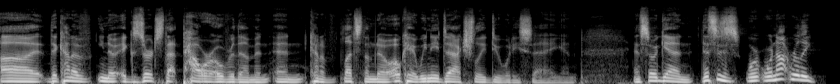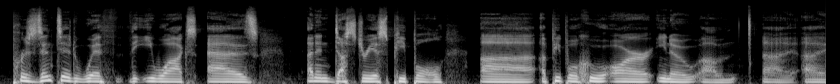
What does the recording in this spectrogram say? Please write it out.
Uh, that kind of you know exerts that power over them and, and kind of lets them know okay we need to actually do what he's saying and and so again this is we're, we're not really presented with the Ewoks as an industrious people, uh, a people who are you know um, uh, uh,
